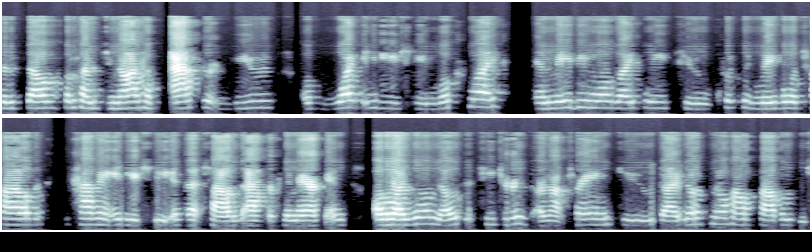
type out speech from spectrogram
themselves sometimes do not have accurate views of what ADHD looks like and may be more likely to quickly label a child having ADHD if that child is African American. Although I will note that teachers are not trained to diagnose mental health problems and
